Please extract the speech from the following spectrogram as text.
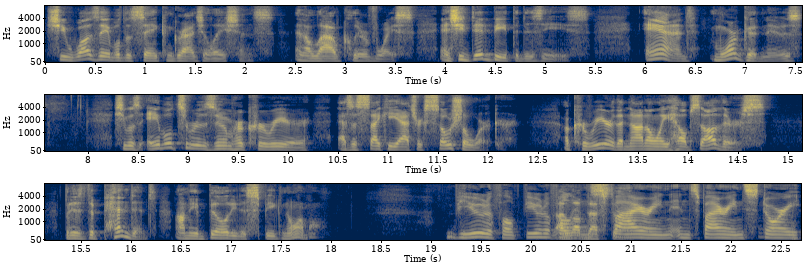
she was able to say congratulations in a loud, clear voice. And she did beat the disease. And more good news, she was able to resume her career as a psychiatric social worker, a career that not only helps others, but is dependent on the ability to speak normal. Beautiful, beautiful, I love that story. inspiring, inspiring story.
